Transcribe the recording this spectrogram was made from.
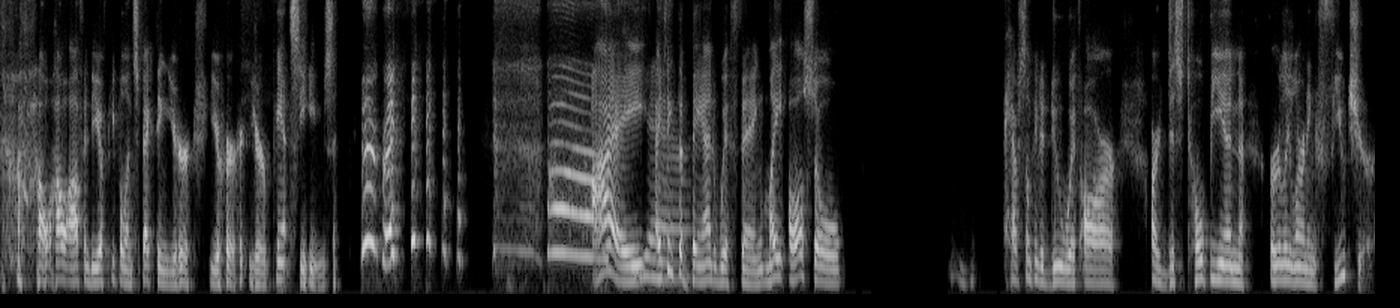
how how often do you have people inspecting your your your pant seams? right. I yeah. I think the bandwidth thing might also have something to do with our our dystopian early learning future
